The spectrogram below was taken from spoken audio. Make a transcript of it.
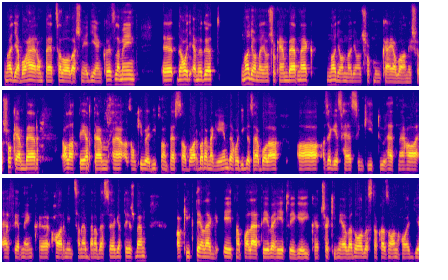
nagyjából három perccel olvasni egy ilyen közleményt, de hogy emögött nagyon-nagyon sok embernek nagyon-nagyon sok munkája van, és a sok ember alatt értem, azon kívül, hogy itt van persze a Barbara, meg én, de hogy igazából a, a, az egész Helsinki itt ülhetne, ha elférnénk 30-an ebben a beszélgetésben, akik tényleg ét nap alá téve hétvégéjüket se kimélve dolgoztak azon, hogy,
